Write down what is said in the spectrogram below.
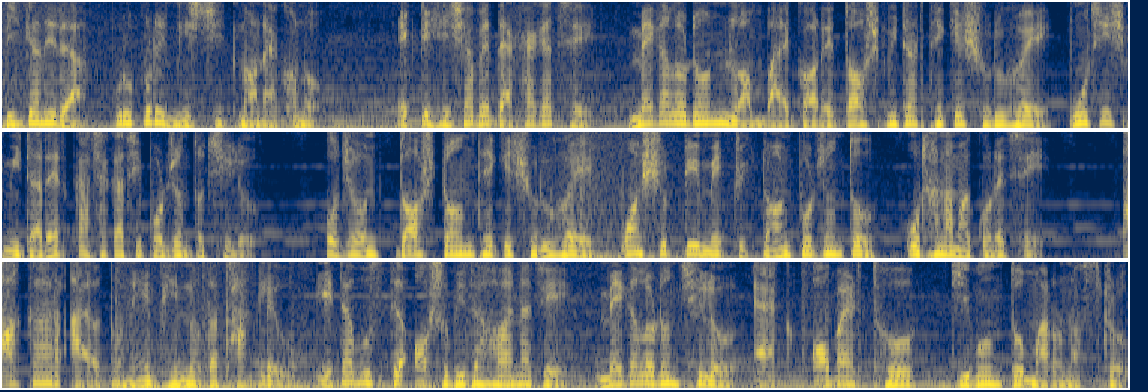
বিজ্ঞানীরা পুরোপুরি নিশ্চিত নন এখনও। একটি হিসাবে দেখা গেছে, মেগালোডন লম্বায় গড়ে দশ মিটার থেকে শুরু হয়ে পঁচিশ মিটারের কাছাকাছি পর্যন্ত ছিল। ওজন দশ টন থেকে শুরু হয়ে পঁয়ষট্টি মেট্রিক টন পর্যন্ত ওঠানামা করেছে। আকার আয়তনে ভিন্নতা থাকলেও এটা বুঝতে অসুবিধা হয় না যে মেগালোডন ছিল এক অব্যর্থ, জীবন্ত মারণাস্ত্র।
